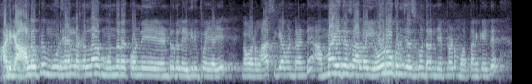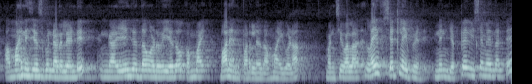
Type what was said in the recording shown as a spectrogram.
ఆడికి ఆలోపే మూడేళ్ళ కల్లా ముందర కొన్ని ఎంట్రుకలు ఎగిరిపోయాయి. ఇంకా వాడు లాస్ట్కి ఏమంటాడంటే అమ్మాయి అయితే చాలా ఎవరో ఒకరు చేసుకుంటారని చెప్పాడు. మొత్తానికైతే అమ్మాయిని చేసుకున్నాడు లేండి ఇంకా ఏం చేద్దాం వాడు? ఏదో ఒక అమ్మాయి. బాగానే ఉంది పర్లేదు అమ్మాయి కూడా. మంచి వాళ్ళ లైఫ్ సెటిల్ అయిపోయింది. నేను చెప్పే విషయం ఏంటంటే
